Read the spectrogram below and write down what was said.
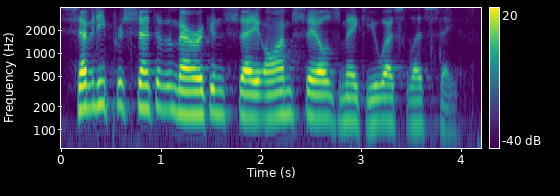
70% of Americans say arms sales make U.S. less safe.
